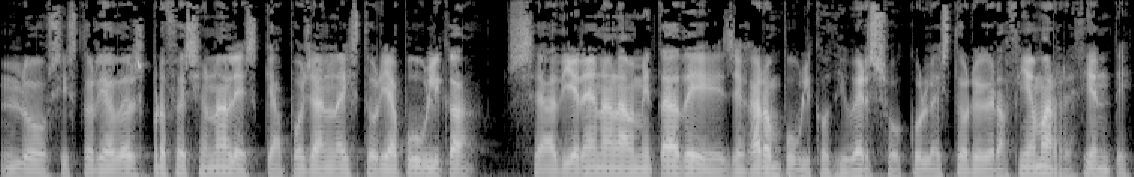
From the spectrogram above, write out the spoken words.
los historiadores profesionales que apoyan la historia pública se adhieren a la meta de llegar a un público diverso, con la historiografía más reciente.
